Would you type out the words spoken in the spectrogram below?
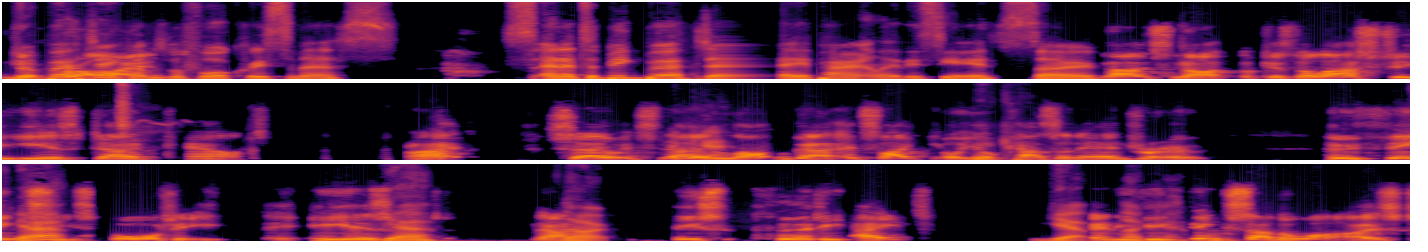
your birthday comes before Christmas, and it's a big birthday apparently this year. So No, it's not because the last two years don't count, right? So it's no Okay. longer. It's like your, your Okay. cousin Andrew, who thinks Yeah. he's forty. He is. yeah, No, no, he's thirty-eight. yeah, And if he thinks otherwise,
